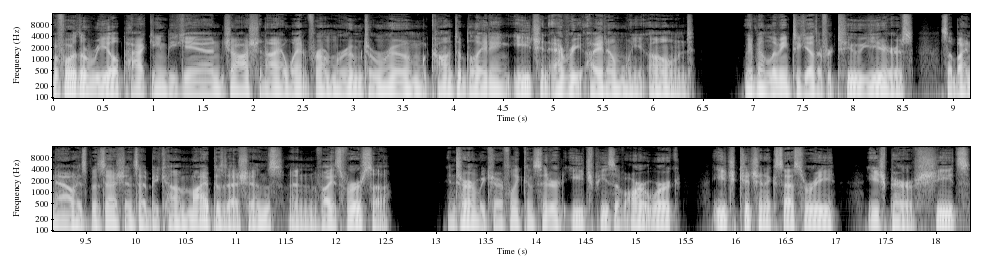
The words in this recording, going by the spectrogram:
Before the real packing began, Josh and I went from room to room contemplating each and every item we owned. We've been living together for two years, so by now his possessions had become my possessions and vice versa. In turn, we carefully considered each piece of artwork, each kitchen accessory, each pair of sheets,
